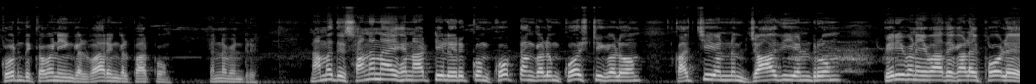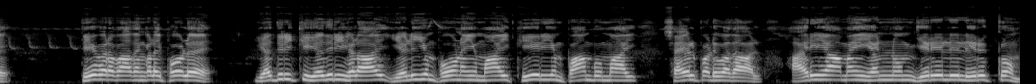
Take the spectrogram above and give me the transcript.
கூர்ந்து கவனியுங்கள் வாருங்கள் பார்ப்போம் என்னவென்று. நமது சனநாயக நாட்டில் இருக்கும் கூட்டங்களும் கோஷ்டிகளும் கட்சி என்னும் ஜாதி என்றும் பிரிவினைவாதிகளைப் போல தீவிரவாதங்களைப் போல எதிரிக்கு எதிரிகளாய் எலியும் பூனையுமாய் கீரியும் பாம்புமாய் செயல்படுவதால் அறியாமை என்னும் இருளில் இருக்கும்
